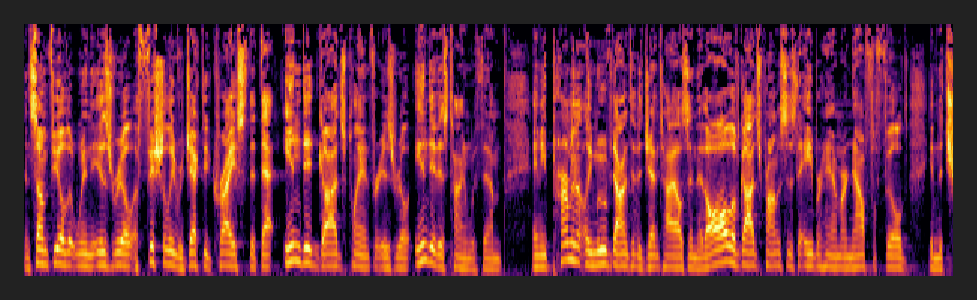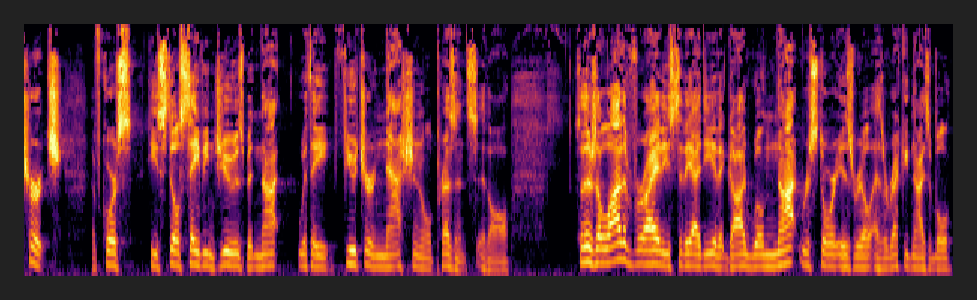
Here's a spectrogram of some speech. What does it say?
And some feel that when Israel officially rejected Christ, that that ended God's plan for Israel, ended his time with them, and he permanently moved on to the Gentiles, and that all of God's promises to Abraham are now fulfilled in the church of course, he's still saving Jews, but not with a future national presence at all. So there's a lot of varieties to the idea that God will not restore Israel as a recognizable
